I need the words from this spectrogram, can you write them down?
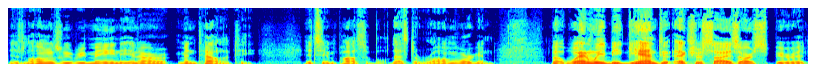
as long as we remain in our mentality. It's impossible. That's the wrong organ. But when we began to exercise our spirit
